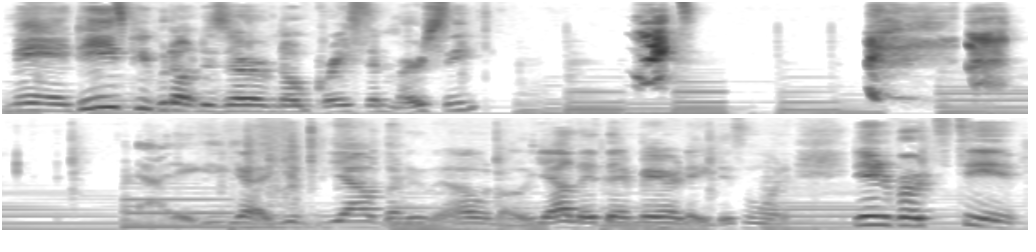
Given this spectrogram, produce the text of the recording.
man, these people don't deserve no grace and mercy? What? y'all, y'all better, I don't know, y'all let that marinate this morning. Then verse 10,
